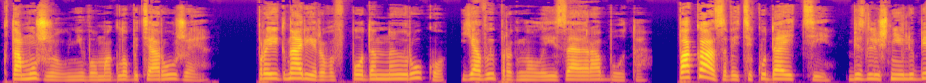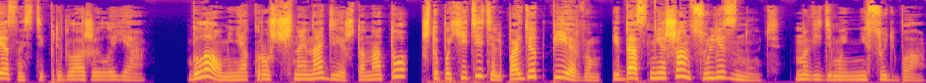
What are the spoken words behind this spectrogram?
К тому же у него могло быть оружие. Проигнорировав поданную руку, я выпрыгнула из аэробота. «Показывайте, куда идти!» — без лишней любезности предложила я. Была у меня крошечная надежда на то, что похититель пойдет первым и даст мне шанс улизнуть, но, видимо, не судьба.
